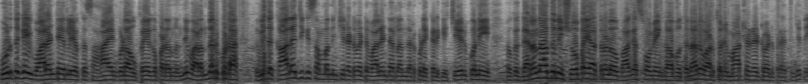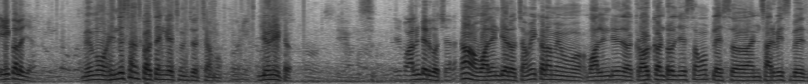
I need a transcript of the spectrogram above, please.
పూర్తిగా ఈ వాలంటీర్ల యొక్క సహాయం కూడా ఉపయోగపడనుంది. వారందరూ కూడా వివిధ కాలేజీకి సంబంధించినటువంటి వాలంటీర్లు అందరూ కూడా ఇక్కడికి చేరుకొని ఒక గణనాథుని శోభయాత్రలో భాగస్వామ్యం కాబోతున్నారు. వారితో మాట్లాడేటువంటి ప్రయత్నం చేస్తే ఏ కాలేజీ మేము హిందుస్థాన్ స్కౌట్స్ ఎంగేజ్ నుంచి వచ్చాము. యూనిట్ వాలంటీర్గా వచ్చారా? వాలంటీర్ వచ్చాము. ఇక్కడ మేము వాలంటీర్ క్రౌడ్ కంట్రోల్ చేస్తాము plus and service base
